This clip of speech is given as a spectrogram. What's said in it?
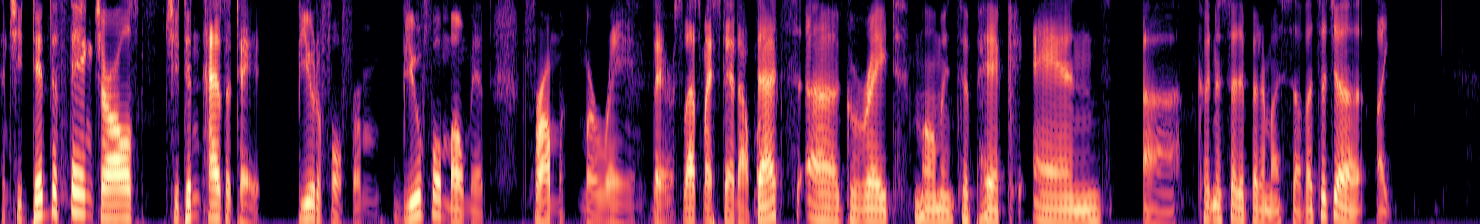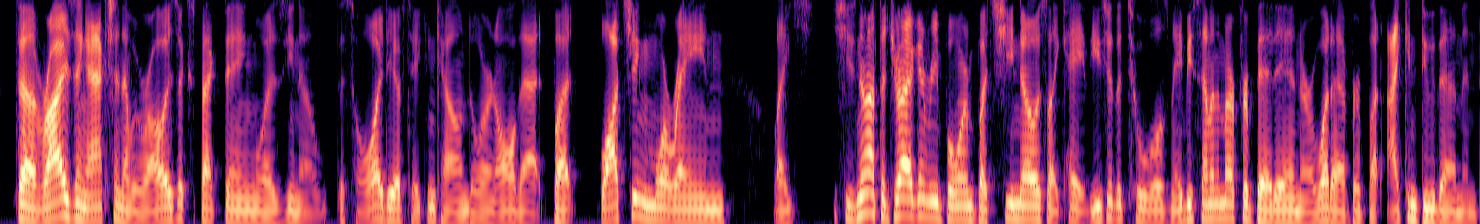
and she did the thing, Charles. She didn't hesitate. Beautiful from beautiful moment from Moiraine there. So that's my standout moment. That's a great moment to pick, and uh, couldn't have said it better myself. That's such a like the rising action that we were always expecting was, you know, this whole idea of taking Callandor and all that. But watching Moiraine, like she's not the Dragon Reborn, but she knows like, hey, these are the tools. Maybe some of them are forbidden or whatever, but I can do them, and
